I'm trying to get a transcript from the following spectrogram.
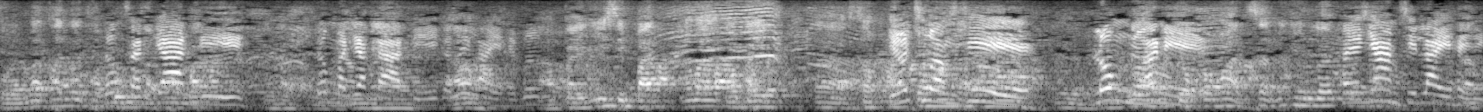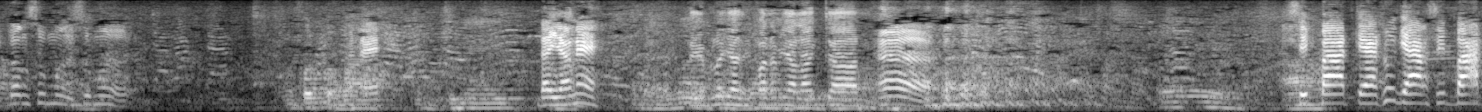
สวรรค์ว่าท่านได้ทำบุญเรื่องสัญญาณดีนะครับเรื่องบรรยากาศดีก็เลยไล่ให้เบิ่งเอาไป 20บาทแล้วว่าเอาไปอ่าสองเดี๋ยวช่วงที่ลงเหนือนี่จบประวัติสันนิษฐานเลยพยายามสิไล่ให้เบิ่งซุมือซุมือบางคนบอกว่าไหนคุณยายได้ยังแน่เตรียมแล้วยาสีฟันน้ำยาล้างจานเออเออสิบบาทแจกทุกอย่างสิบบาท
